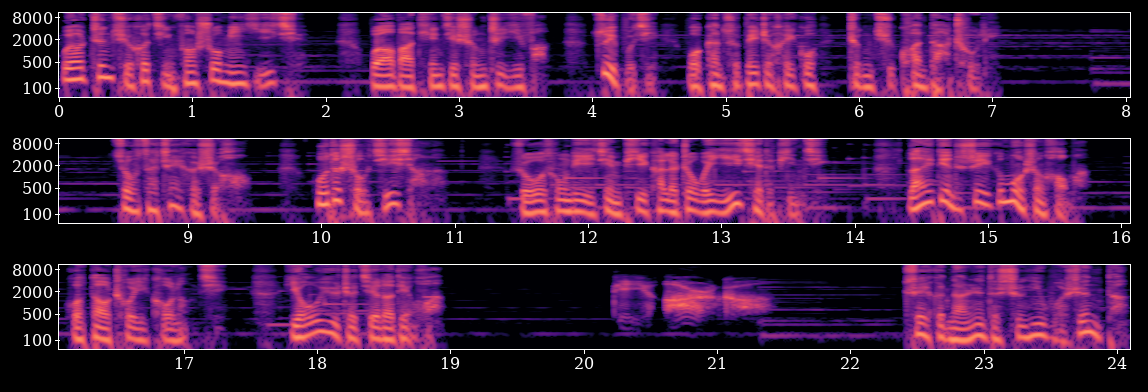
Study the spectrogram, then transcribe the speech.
我要争取和警方说明一切，我要把田杰绳之以法。最不济，我干脆背着黑锅，争取宽大处理。就在这个时候，我的手机响了，如同利剑劈开了周围一切的平静。来电的是一个陌生号码。我倒抽一口冷气，犹豫着接了电话。第二个，这个男人的声音我认得，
